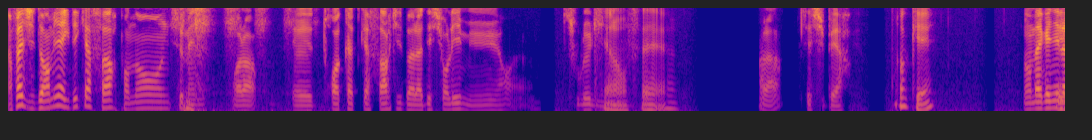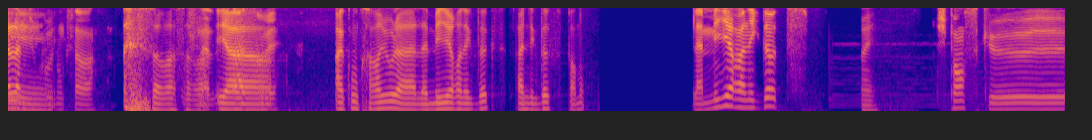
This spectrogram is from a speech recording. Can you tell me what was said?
En fait, j'ai dormi avec des cafards pendant une semaine. voilà. Et 3-4 cafards qui se baladaient sur les murs, euh, sous le lit. Quel enfer. Voilà, c'est super. Ok. On a gagné la lame du coup, donc ça va. ça va, ça va. Et à, contrario, la, la meilleure anecdote, anecdote pardon. La meilleure anecdote? Ouais. Je pense que.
